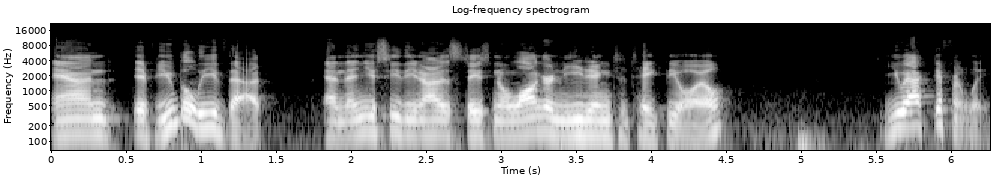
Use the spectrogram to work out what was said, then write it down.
And if you believe that, and then you see the United States no longer needing to take the oil, you act differently.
